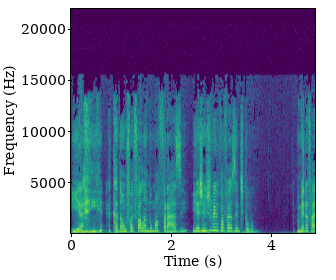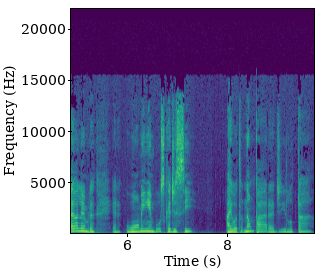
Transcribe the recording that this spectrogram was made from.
E aí, cada um foi falando uma frase e a gente veio fazendo, tipo, a primeira frase, eu lembro, era o homem em busca de si. Aí o outro, não para de lutar.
